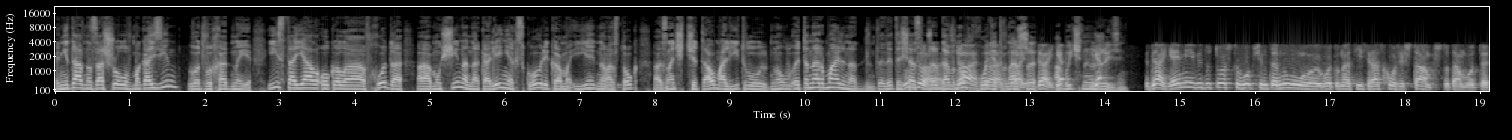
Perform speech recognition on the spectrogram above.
недавно зашел в магазин, вот в выходные, и стоял около входа а, мужчина на коленях с ковриком и на восток, а, значит, читал молитву. Ну, это нормально. Это сейчас да, уже давно да, входит да, в да, нашу да, я- обычную я- жизнь. Да, я имею в виду то, что, в общем-то, ну, вот у нас есть расхожий штамп, что там вот э,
